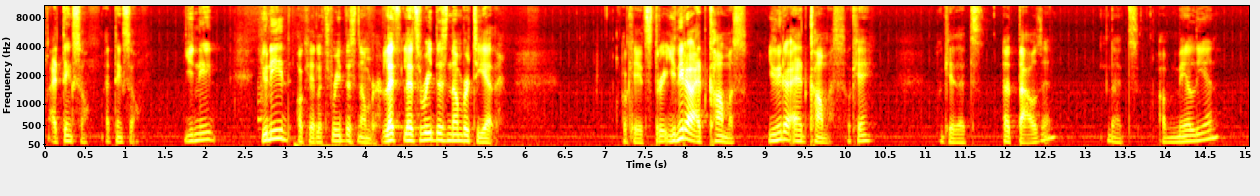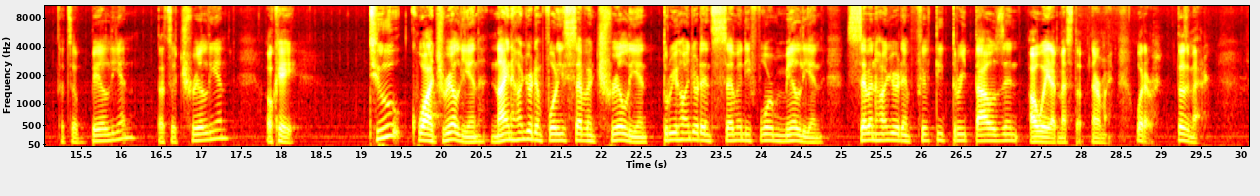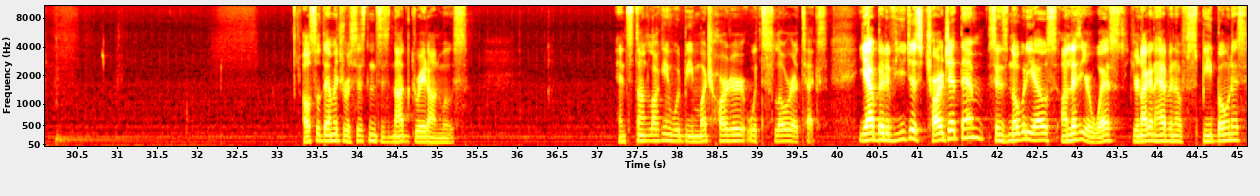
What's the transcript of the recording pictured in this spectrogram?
I think so. I think so. You need you need okay, let's read this number. Let's let's read this number together. Okay, it's three. You need to add commas. You need to add commas, okay? Okay, that's a thousand. That's a million. That's a billion. That's a trillion. Okay. Two quadrillion, nine hundred and forty-seven trillion, three hundred and seventy-four million, seven hundred and fifty-three thousand. Oh wait, I messed up. Never mind. Whatever. Doesn't matter. Also, damage resistance is not great on Moose. And stun locking would be much harder with slower attacks. Yeah, but if you just charge at them, since nobody else, unless you're Wes, you're not going to have enough speed bonus.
